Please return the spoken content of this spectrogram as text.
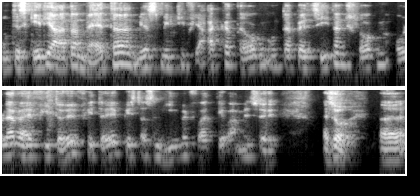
und das geht ja auch dann weiter, wirst mit die Fiaker tragen und dabei Zidern schlagen, allerweil Fidel, Fidel, bis das ein Himmel fährt, die arme Sö. Also, äh,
